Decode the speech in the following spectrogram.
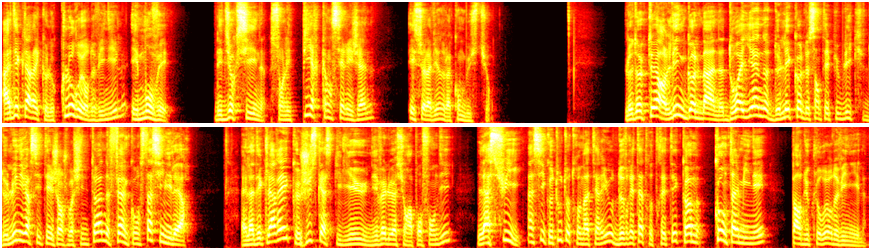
a déclaré que le chlorure de vinyle est mauvais. Les dioxines sont les pires cancérigènes et cela vient de la combustion. Le docteur Lynn Goldman, doyenne de l'école de santé publique de l'université George Washington, fait un constat similaire. Elle a déclaré que jusqu'à ce qu'il y ait eu une évaluation approfondie, la suie ainsi que tout autre matériau devrait être traité comme contaminé par du chlorure de vinyle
